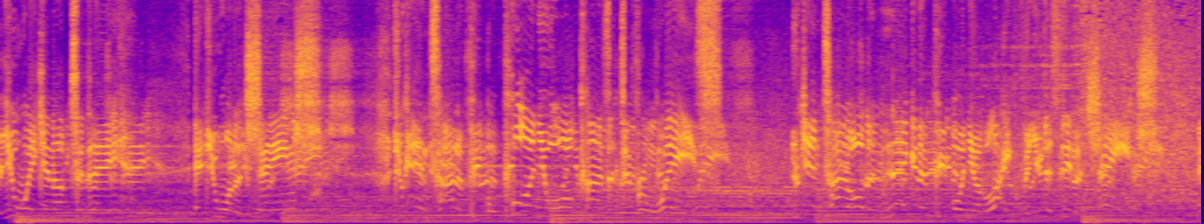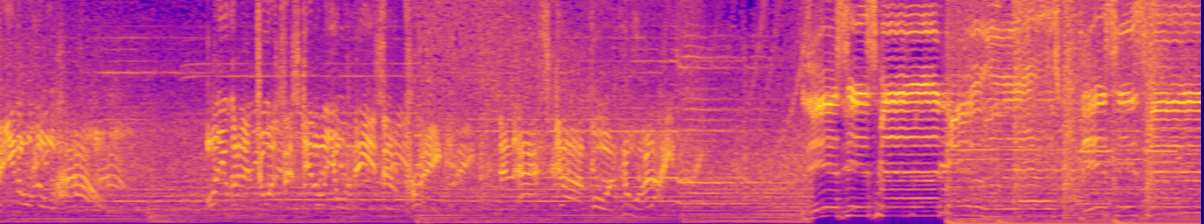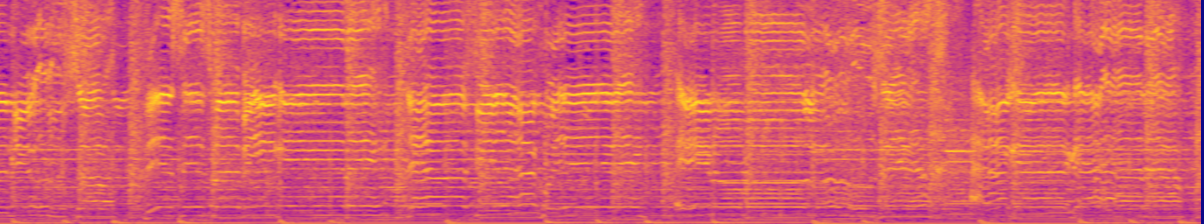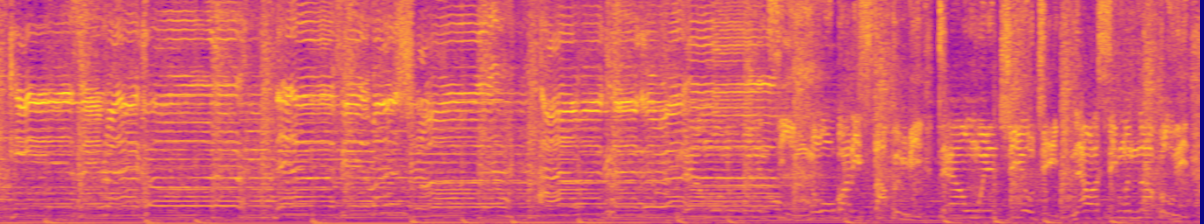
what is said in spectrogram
Are you waking up today and you want to change? You're getting tired of people pulling you all kinds of different ways. You're getting tired of all the negative people in your life and you just need a change. And you don't know how.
